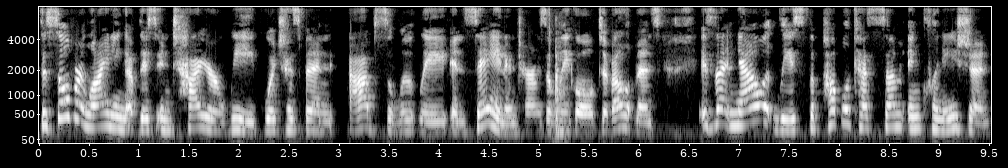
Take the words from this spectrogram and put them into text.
The silver lining of this entire week, which has been absolutely insane in terms of legal developments, is that now at least the public has some inclination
